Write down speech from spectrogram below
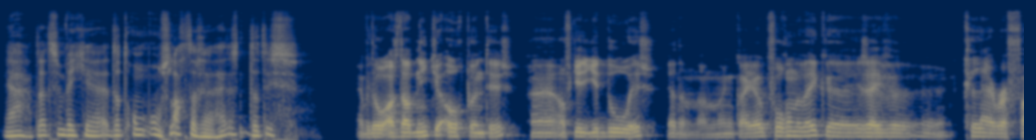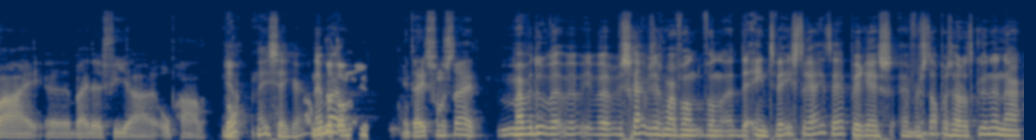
ja dat is een beetje dat om, omslachtige. Hè? Dat is, ik bedoel, als dat niet je oogpunt is, uh, of je, je doel is, ja, dan, dan, kan je ook volgende week uh, eens even uh, clarify bij de VIA ophalen. Ja, nee, zeker. Nee, maar, dan nu, in het heet van de strijd. Maar we, doen, we, we, we schrijven zeg maar van, van de 1-2-strijd, hè, Perez en Verstappen zou dat kunnen, naar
